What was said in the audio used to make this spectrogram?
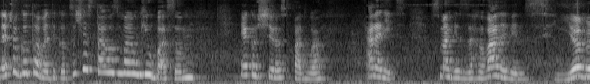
Leczo gotowe, tylko co się stało z moją kiełbasą? Jakoś się rozpadła. Ale nic, smak jest zachowany, więc jemy!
